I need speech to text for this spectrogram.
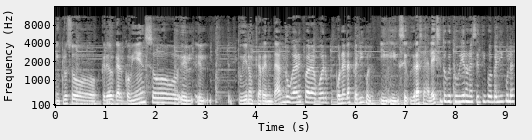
Incluso creo que al comienzo el- el- tuvieron que arrendar lugares para poder poner las películas. Y, y se- gracias al éxito que tuvieron ese tipo de películas,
